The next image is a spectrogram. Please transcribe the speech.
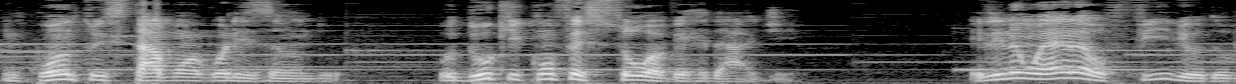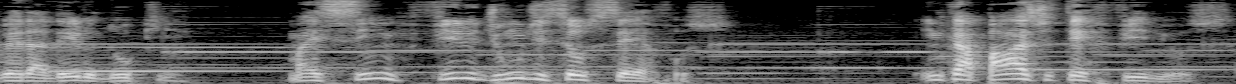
Enquanto estavam agonizando, o Duque confessou a verdade. Ele não era o filho do verdadeiro Duque, mas sim filho de um de seus servos. Incapaz de ter filhos,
